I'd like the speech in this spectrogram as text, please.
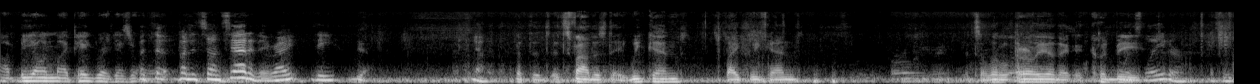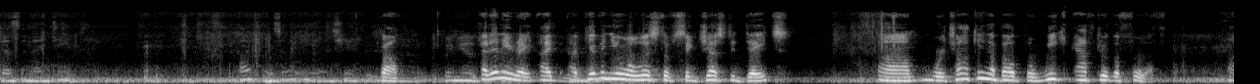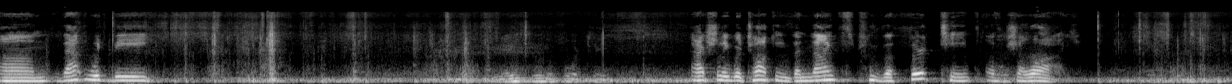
uh, beyond my pay grade, as it But the, were. but it's on Saturday, right? The, Yeah. no. But the, it's Father's Day weekend, it's Bike Weekend. It's a little earlier that it could It's be. later if he does the nineteenth. I think it's earlier this year. Well, at any rate, I've, I've given you a list of suggested dates. Um, We're talking about the week after the 4th. Um, That would be, The eighth through the fourteenth. actually, we're talking the 9th to the 13th of July.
